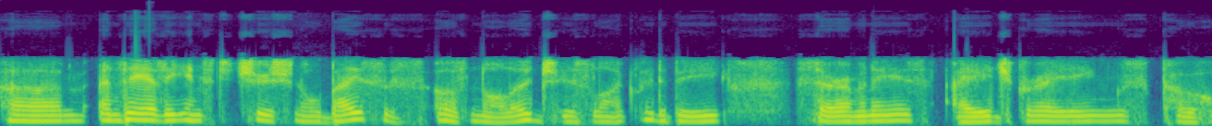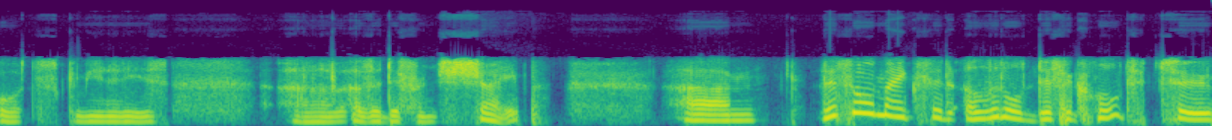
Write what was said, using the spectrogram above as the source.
Um, and there, the institutional basis of knowledge is likely to be ceremonies, age gradings, cohorts, communities uh, of a different shape. Um, this all makes it a little difficult to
